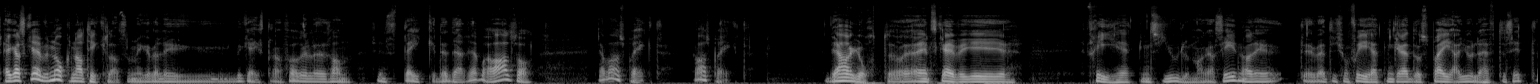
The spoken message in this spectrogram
Jeg har skrevet noen artikler som jeg er veldig begeistra for. eller sånn, Syns steike, det der er bra, altså. Det var sprekt. Det var sprekt. Det har jeg gjort. og En skrev jeg i Frihetens julemagasin. og det, Jeg vet ikke om Friheten greide å spreie juleheftet sitt,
